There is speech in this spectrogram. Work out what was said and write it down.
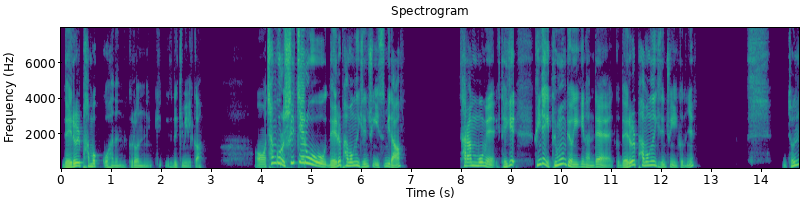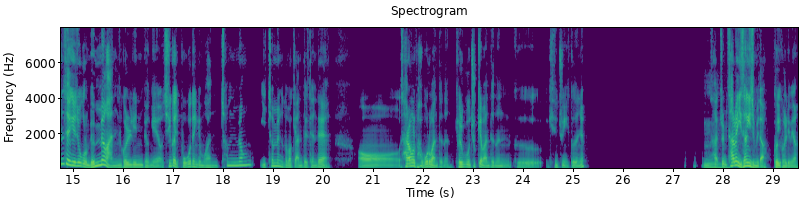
뇌를 파먹고 하는 그런 기- 느낌이니까. 어, 참고로 실제로 뇌를 파먹는 기생충이 있습니다. 사람 몸에 되게 굉장히 드문 병이긴 한데 그 뇌를 파먹는 기생충이 있거든요. 전 세계적으로 몇 명 안 걸린 병이에요. 지금까지 보고된 게 뭐 한 1000명, 2000명 정도밖에 안 될 텐데, 어, 사람을 바보로 만드는, 결국은 죽게 만드는 그 기생충이 있거든요. 음. 사, 좀 사람이 이상해집니다. 거기 걸리면.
